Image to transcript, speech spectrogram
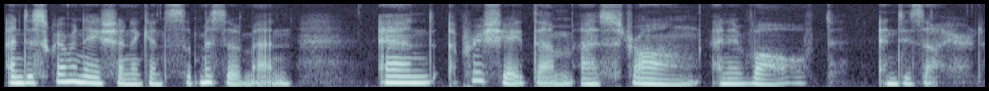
and discrimination against submissive men and appreciate them as strong and evolved and desired.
